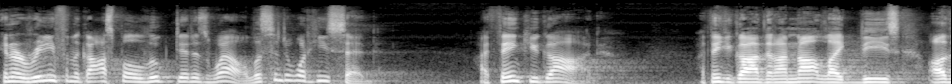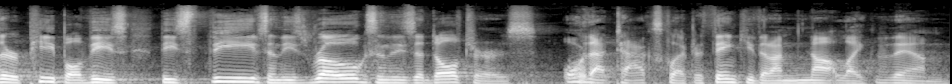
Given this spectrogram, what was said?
in our reading from the Gospel of Luke did as well. Listen to what he said I thank you, God. I thank you, God, that I'm not like these other people, these, these thieves and these rogues and these adulterers, or that tax collector. Thank you that I'm not like them.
